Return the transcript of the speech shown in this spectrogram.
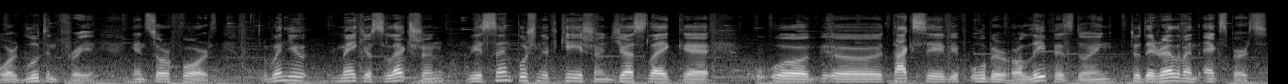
or gluten-free, and so forth. When you make your selection, we send push notification just like uh, uh, uh, taxi with Uber or Lyft is doing to the relevant experts.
